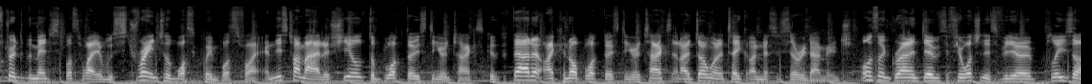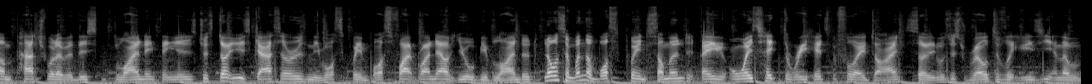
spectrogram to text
After I did the Mantis boss fight, it was straight into the Wasp Queen boss fight, and this time I had a shield to block those stinger attacks, because without it, I cannot block those stinger attacks, and I don't want to take unnecessary damage. Also, Grounded devs, if you're watching this video, please um patch whatever this blinding thing is. Just don't use gas arrows in the Wasp Queen boss fight right now, you will be blinded. And also, when the Wasp Queen summoned, they always take three hits before they die, so it was just relatively easy, and the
